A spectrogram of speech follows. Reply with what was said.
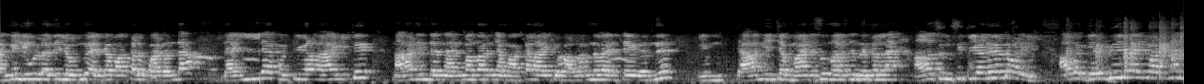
അങ്ങനെയുള്ളതിലൊന്നും എന്റെ മക്കൾ പഠന. നല്ല കുട്ടികളായിട്ട് നാടിന്റെ നന്മ നിറഞ്ഞ മക്കളായിട്ട് വളർന്നു വരട്ടെ എന്ന് ഈ ചാമിച്ച മനസ്സ് നിറഞ്ഞ് നിങ്ങളെ ആശംസിക്കുകയാണ് കേട്ടോ. അപ്പൊ ഗംഭീരമായി പഠനം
